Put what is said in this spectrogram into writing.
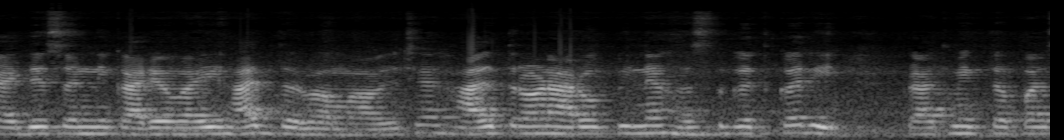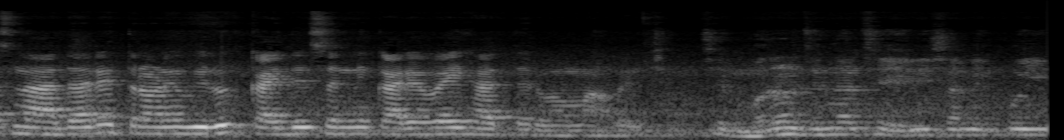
કાયદેસરની કાર્યવાહી હાથ ધરવામાં આવેલ છે. હાલ ત્રણ આરોપીને હસ્તગત કરી પ્રાથમિક તપાસના આધારે ત્રણે વિરુદ્ધ કાયદેસરની કાર્યવાહી હાથ ધરવામાં આવેલ છે. મરણ જનાર છે, એની સામે કોઈ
